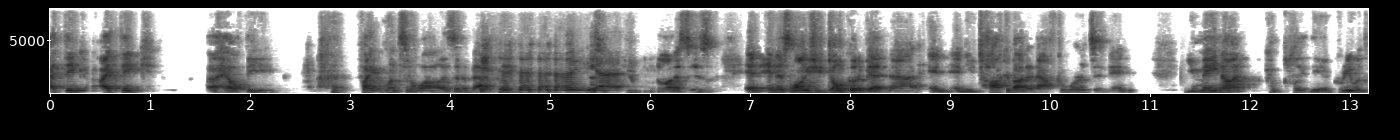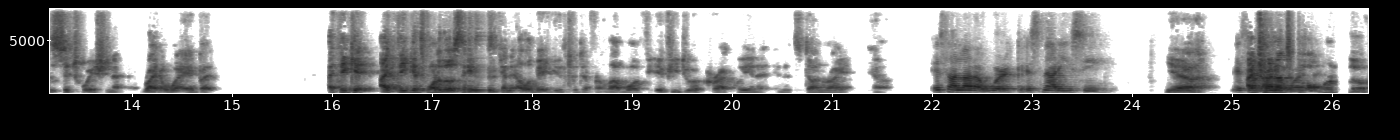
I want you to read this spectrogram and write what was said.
i think i think a healthy fight once in a while isn't a bad thing yeah being honest is and, and as long as you don't go to bed mad and and you talk about it afterwards and, and you may not completely agree with the situation right away but I think it. I think it's one of those things that can elevate you to a different level if if you do it correctly and it and it's done right. Yeah. It's a lot of work. It's not easy. Yeah. I try not to work. call it work though.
